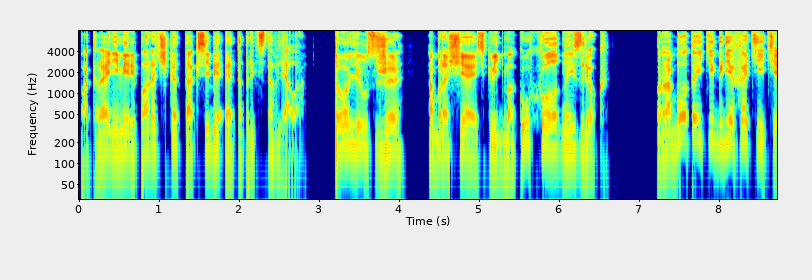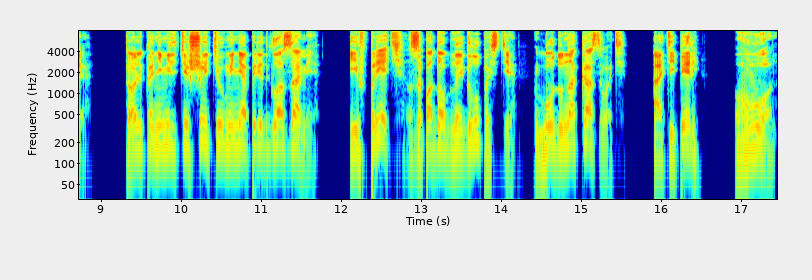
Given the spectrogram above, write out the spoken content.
По крайней мере, парочка так себе это представляла. Толлиус же обращаясь к ведьмаку, холодно изрек. «Работайте где хотите, только не мельтешите у меня перед глазами, и впредь за подобные глупости буду наказывать, а теперь вон!»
